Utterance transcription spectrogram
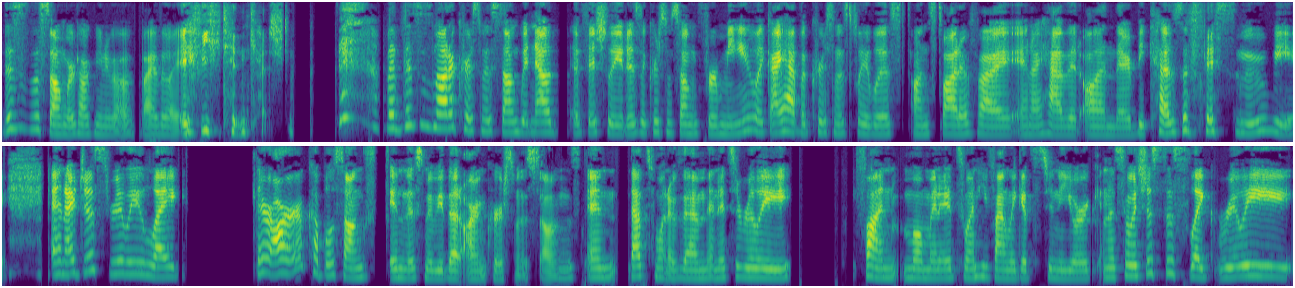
This is the song we're talking about, by the way, if you didn't catch. But this is not a Christmas song, but now officially it is a Christmas song for me. Like, I have a Christmas playlist on Spotify and I have it on there because of this movie. And I just really like. There are a couple songs in this movie that aren't Christmas songs, and that's one of them. And it's a really fun moment. It's when he finally gets to New York. And so it's just this like really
